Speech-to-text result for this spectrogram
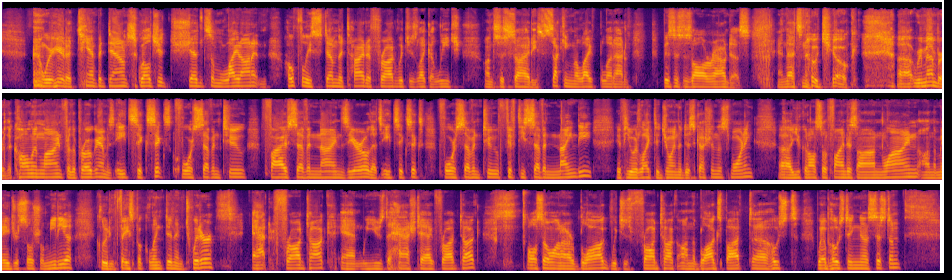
We're here to tamp it down, squelch it, shed some light on it, and hopefully stem the tide of fraud, which is like a leech on society, sucking the lifeblood out of businesses all around us. And that's no joke. Uh, remember, the call in line for the program is 866 472 5790. That's 866 472 5790. If you would like to join the discussion this morning, uh, you can also find us online on the major social media, including Facebook, LinkedIn, and Twitter at Fraud Talk, and we use the hashtag Fraud Talk. Also on our blog, which is Fraud Talk on the Blogspot uh, host web hosting uh, system,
